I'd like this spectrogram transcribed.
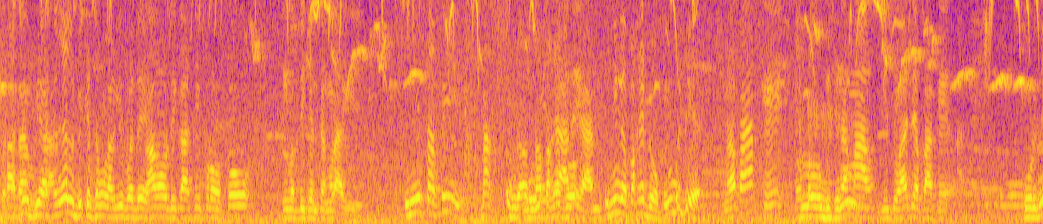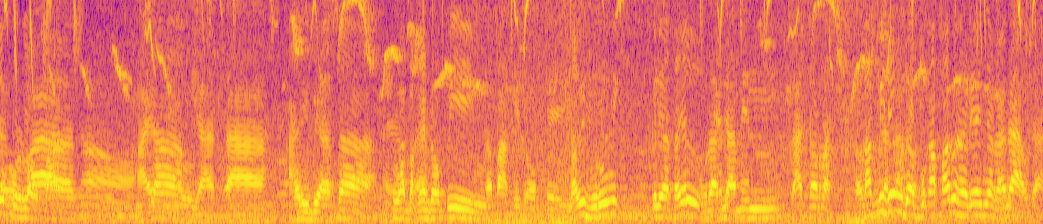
Tapi biasanya lebih kenceng lagi pada kalau dikasih proto lebih kenceng lagi. Ini tapi nak, enggak Ini enggak pakai seharian. ini enggak pakai doping pada ya. Nggak pakai. Emang di sini Sama gitu aja pakai purnya pur lopat. Oh, air Misal. biasa. Hari biasa, nggak pakai doping. Nggak pakai doping. Tapi burung ini kelihatannya Udah jamin gacor lah. Tapi dia udah buka paruh hariannya kan? Udah, udah.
